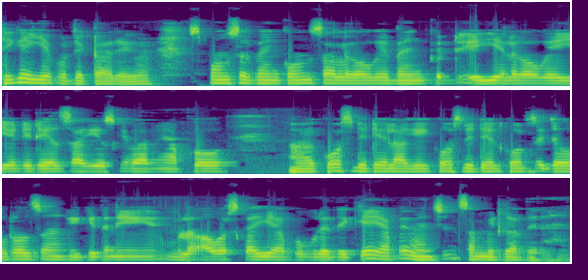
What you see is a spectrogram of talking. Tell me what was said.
ठीक है, ये प्रोजेक्ट आ जाएगा। स्पॉन्सर बैंक कौन सा लगाओगे? बैंक ये लगाओगे, ये डिटेल्स आ गई, उसके बाद में आपको कॉस्ट डिटेल आ गई। कॉस्ट डिटेल कौन से जॉब रोल्स होंगे, कितने मतलब आवर्स का ये आपको पूरे देख के यहाँ पे मेंशन सबमिट कर देना है।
